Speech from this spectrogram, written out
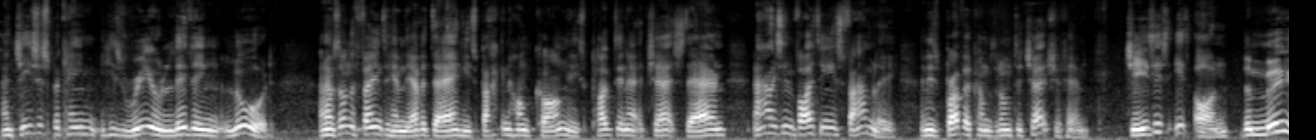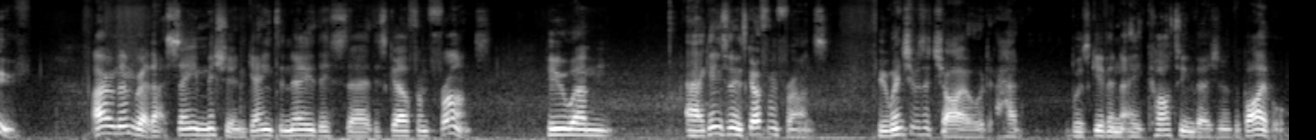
And Jesus became his real living Lord. And I was on the phone to him the other day, and he's back in Hong Kong, and he's plugged in at a church there, and now he's inviting his family, and his brother comes along to church with him. Jesus is on the move. I remember at that same mission getting to know this uh, this girl from France, who um, uh, getting to know this girl from France, who when she was a child had was given a cartoon version of the Bible,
